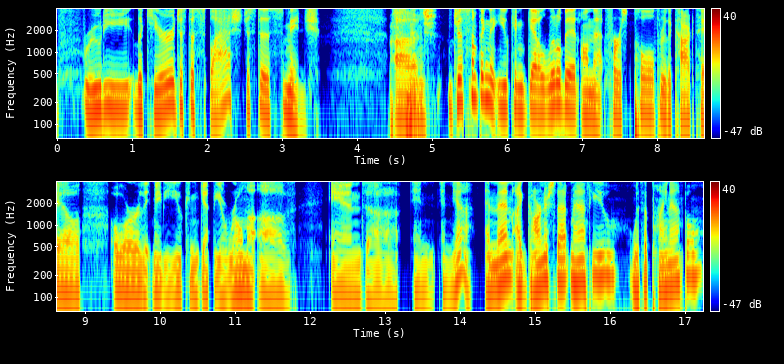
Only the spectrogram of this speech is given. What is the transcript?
fruity liqueur, just a splash, just a smidge. A smidge. Uh, just something that you can get a little bit on that first pull through the cocktail, or that maybe you can get the aroma of and uh, and and yeah, and then I garnish that Matthew with a pineapple.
